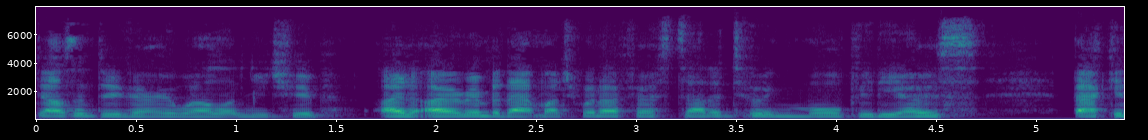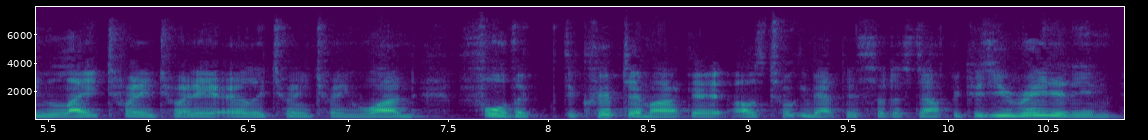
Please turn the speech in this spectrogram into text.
doesn't do very well on YouTube. I, I remember that much when I first started doing more videos back in late 2020, early 2021 for the, the crypto market. I was talking about this sort of stuff because you read it in,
